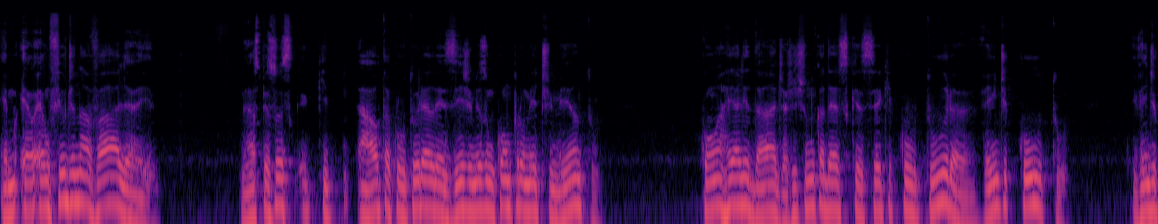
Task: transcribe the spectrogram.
é, é, é um fio de navalha aí. Né? As pessoas que a alta cultura ela exige mesmo um comprometimento com a realidade. A gente nunca deve esquecer que cultura vem de culto e vem de,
